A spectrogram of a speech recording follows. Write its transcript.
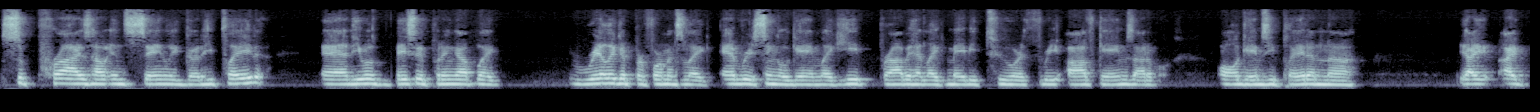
surprised how insanely good he played, and he was basically putting up like really good performance like every single game. Like he probably had like maybe two or three off games out of all games he played, and uh, yeah, I, I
